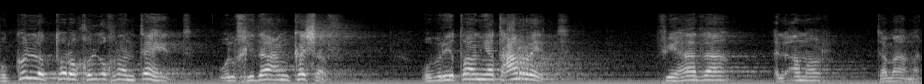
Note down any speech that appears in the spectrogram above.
وكل الطرق الأخرى انتهت والخداع انكشف وبريطانيا تعرت. في هذا الأمر تماما.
